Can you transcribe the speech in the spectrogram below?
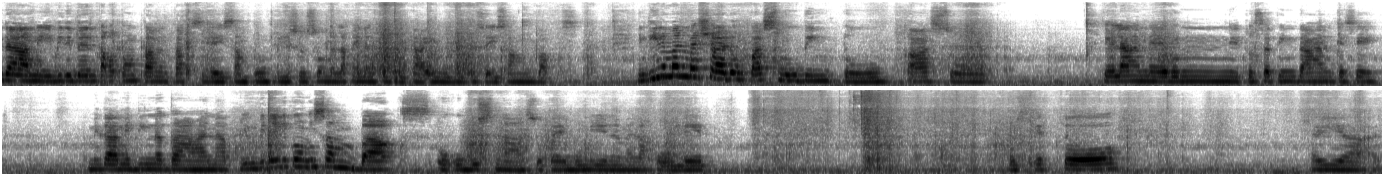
dami. Binibenta ko tong tamtax guys, 10 piso. So malaki ng kikitain mo dito sa isang box. Hindi naman masyadong fast moving to. Kaso, kailangan meron nito sa tindahan kasi may dami ding naghahanap. Yung binili kong isang box, uubos na. So kaya bumili naman ako ulit. Tapos ito, ayan.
